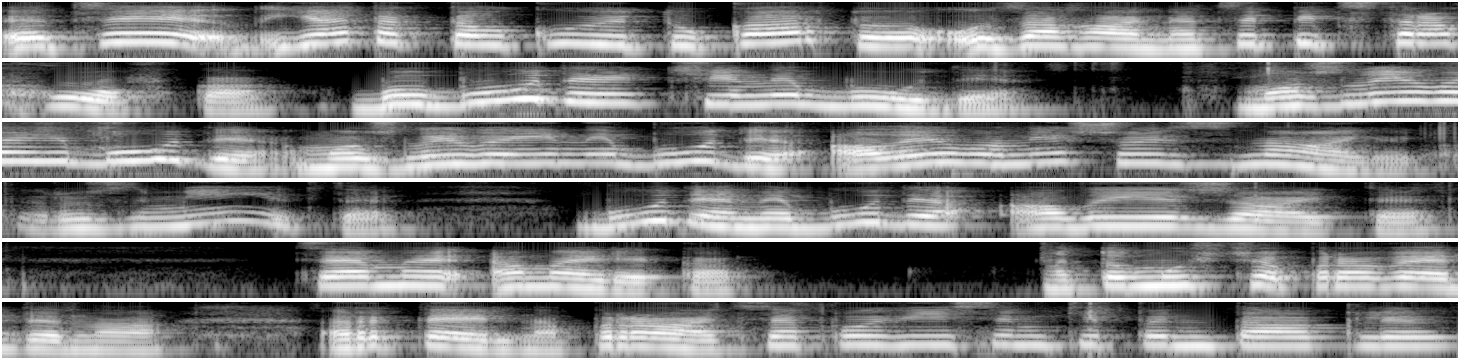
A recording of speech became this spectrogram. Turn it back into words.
Е, Це, я так толкую ту карту загально, це підстраховка. Бо буде чи не буде. Можливо, і буде, можливо, і не буде, але вони щось знають. Розумієте? Буде, не буде, а виїжджайте. Це Аме- Америка. Тому що проведена ретельна праця по вісімки пентаклів,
